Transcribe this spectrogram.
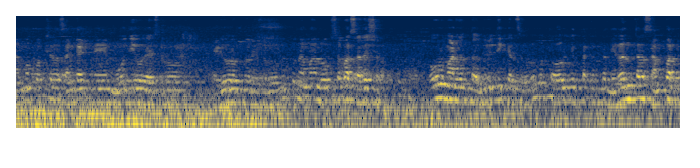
ನಮ್ಮ ಪಕ್ಷದ ಸಂಘಟನೆ, ಮೋದಿಯವರ ಹೆಸರು, ಯಡಿಯೂರಪ್ಪನವ್ರ ಹೆಸರು, ಮತ್ತು ನಮ್ಮ ಲೋಕಸಭಾ ಸದಸ್ಯರು, ಅವರು ಮಾಡಿದಂಥ ಅಭಿವೃದ್ಧಿ ಕೆಲಸಗಳು ಮತ್ತು ಅವ್ರಿಗಿರ್ತಕ್ಕಂಥ ನಿರಂತರ ಸಂಪರ್ಕ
